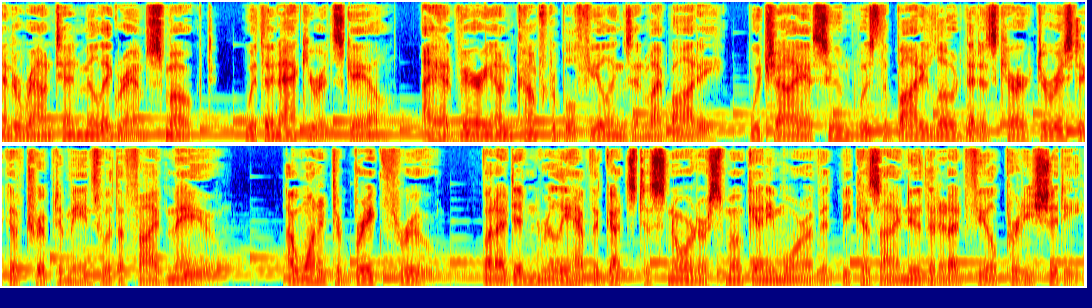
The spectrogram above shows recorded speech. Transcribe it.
and around 10 milligrams smoked, with an accurate scale, I had very uncomfortable feelings in my body, which I assumed was the body load that is characteristic of tryptamines with a 5-MeO. I wanted to break through, but I didn't really have the guts to snort or smoke any more of it because I knew that it'd feel pretty shitty.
